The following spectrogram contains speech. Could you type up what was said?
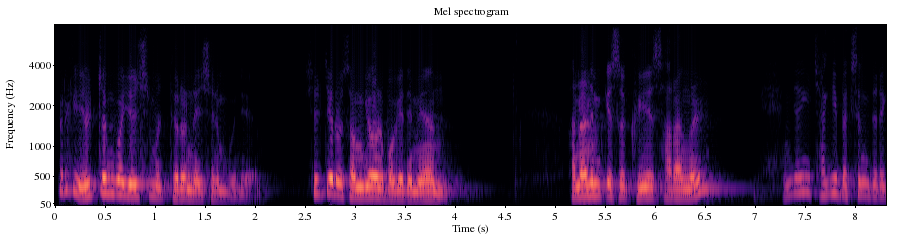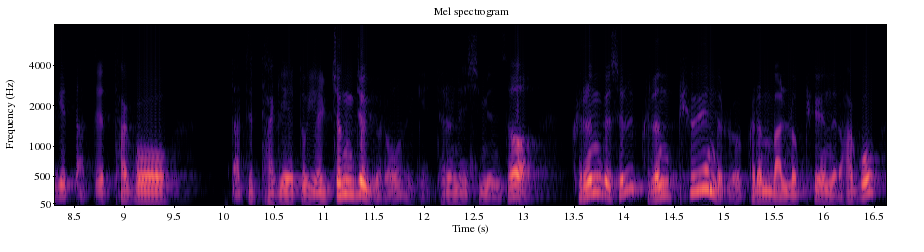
그렇게 열정과 열심을 드러내시는 분이에요. 실제로 성경을 보게 되면 하나님께서 그의 사랑을 굉장히 자기 백성들에게 따뜻하고 따뜻하게 또 열정적으로 이렇게 드러내시면서 그런 것을 그런 표현으로 그런 말로 표현을 하고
